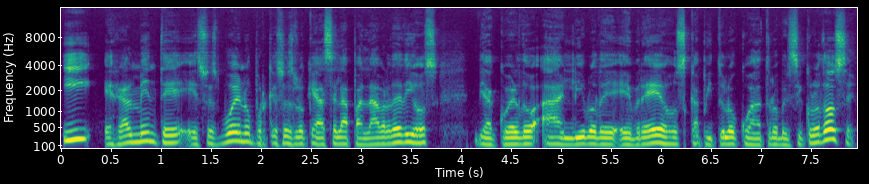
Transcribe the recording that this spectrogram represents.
y eh, realmente eso es bueno porque eso es lo que hace la palabra de Dios de acuerdo al libro de Hebreos capítulo 4 versículo 12.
